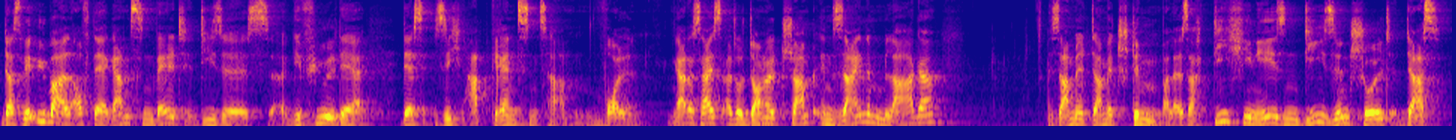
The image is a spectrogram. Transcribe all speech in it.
dass wir überall auf der ganzen Welt dieses äh, Gefühl der, des sich Abgrenzens haben wollen. Ja, das heißt also, Donald Trump in seinem Lager sammelt damit Stimmen, weil er sagt, die Chinesen, die sind schuld, dass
